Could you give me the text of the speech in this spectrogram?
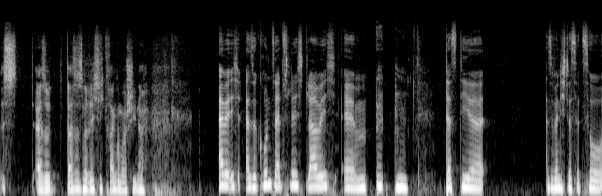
Ist, also, das ist eine richtig kranke Maschine. Aber ich, also grundsätzlich glaube ich, ähm, dass dir, also wenn ich das jetzt so,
